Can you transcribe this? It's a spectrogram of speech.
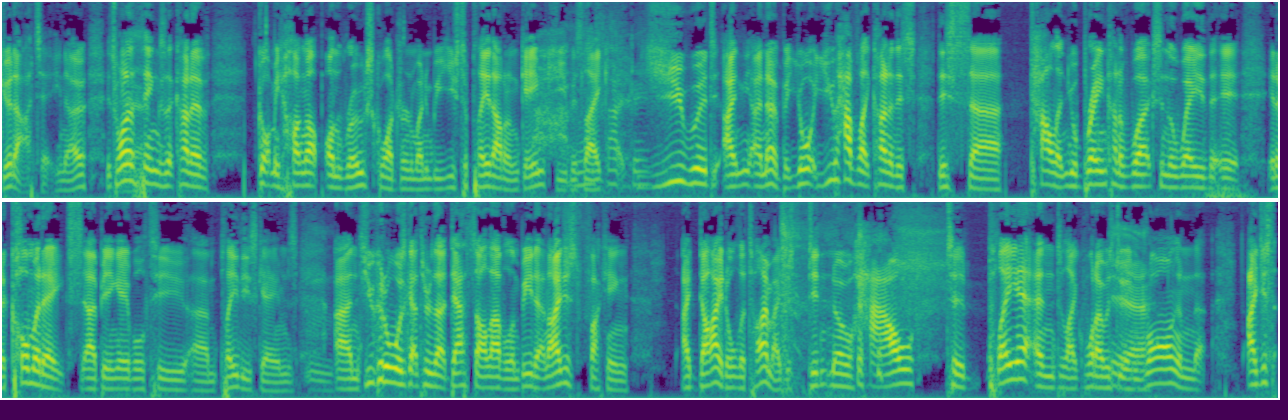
good at it. You know, it's one of the things that kind of got me hung up on Rogue Squadron when we used to play that on GameCube. It's like you would, I, I know, but you're you have like kind of this this. Uh, talent your brain kind of works in the way that it it accommodates uh, being able to um, play these games Mm. and you could always get through that death star level and beat it and i just fucking I died all the time. I just didn't know how to play it and like what I was doing Yeah. wrong, and I just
